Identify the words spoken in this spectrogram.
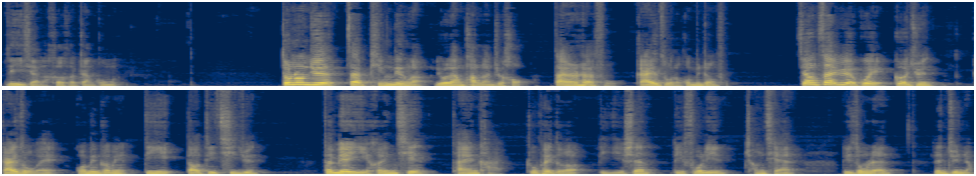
立下了赫赫战功了。东征军在平定了刘良叛乱之后，大元帅府。改组了国民政府，将在粤桂各军改组为国民革命第一到第七军，分别以何应钦、谭延闿、朱培德、李济深、李福林、程潜、李宗仁任军长。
